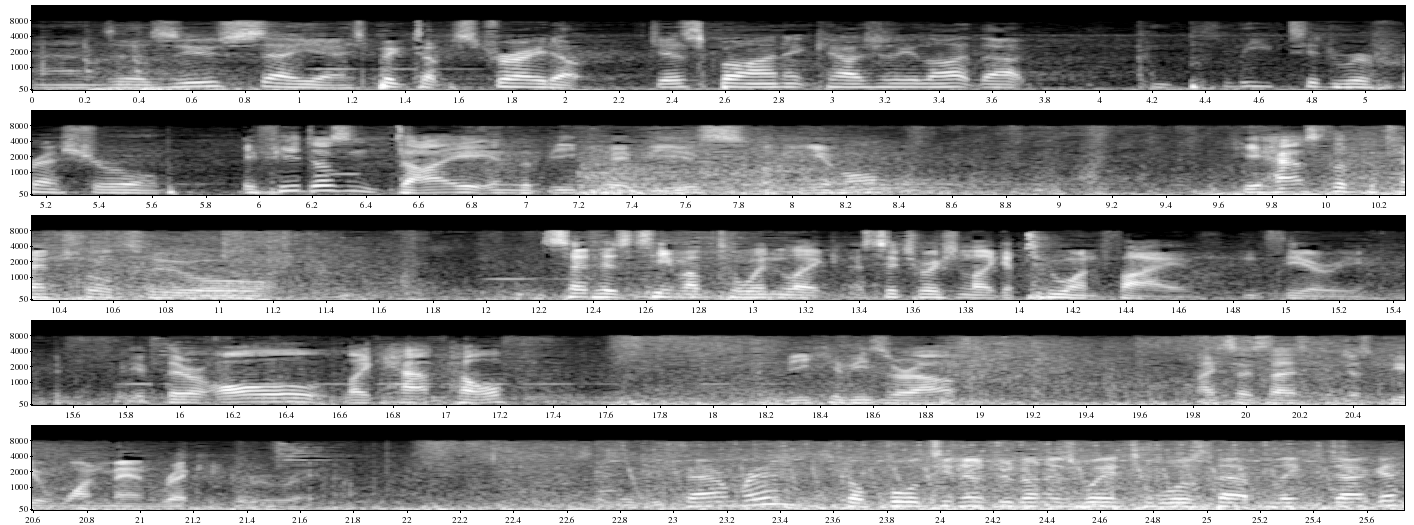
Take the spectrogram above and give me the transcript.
And uh, Zeus, uh, yeah, he's picked up straight up. Just buying it casually like that. Completed refresher orb. If he doesn't die in the BKBs of EHOME, he has the potential to set his team up to win like a situation like a two on five in theory. If, if they're all like half health, the BKBs are out. Ice Ice Ice can just be a one man wrecking crew right now. So he'll be Fenrir. He's got 1400 on his way towards that Blink Dagger.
